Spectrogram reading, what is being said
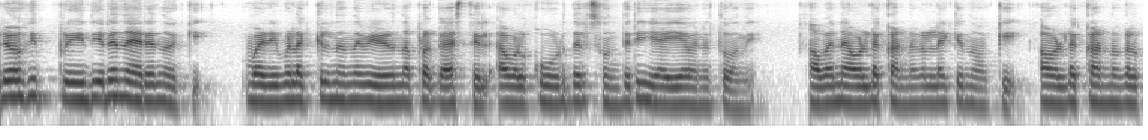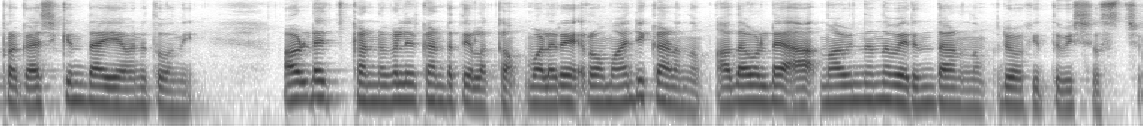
രോഹിത് പ്രീതിയുടെ നേരെ നോക്കി. വഴിവിളക്കിൽ നിന്ന് വീഴുന്ന പ്രകാശത്തിൽ അവൾ കൂടുതൽ സുന്ദരിയായി അവന് തോന്നി. അവൻ അവളുടെ കണ്ണുകളിലേക്ക് നോക്കി. അവളുടെ കണ്ണുകൾ പ്രകാശിക്കുന്നതായി അവന് തോന്നി. അവളുടെ കണ്ണുകളിൽ കണ്ട തിളക്കം വളരെ റൊമാന്റിക് ആണെന്നും അത് അവളുടെ ആത്മാവിൽ നിന്ന് വരുന്നതാണെന്നും രോഹിത് വിശ്വസിച്ചു.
